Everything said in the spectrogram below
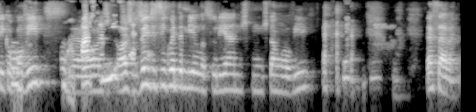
fica o convite um, um aos, aos 250 mil açorianos que nos estão a ouvir. Já sabem,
